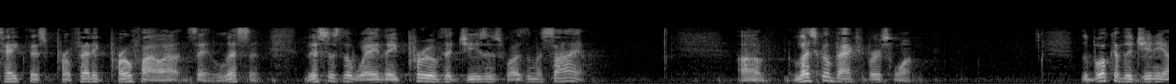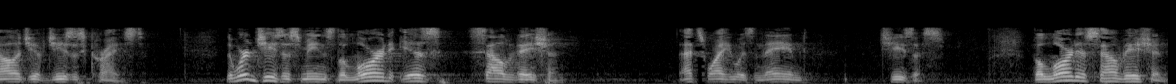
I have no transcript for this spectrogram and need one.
take this prophetic profile out and say, listen, this is the way they prove that Jesus was the Messiah. Uh, let's go back to verse 1. The book of the genealogy of Jesus Christ. The word Jesus means the Lord is salvation. That's why he was named Jesus. The Lord is salvation.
